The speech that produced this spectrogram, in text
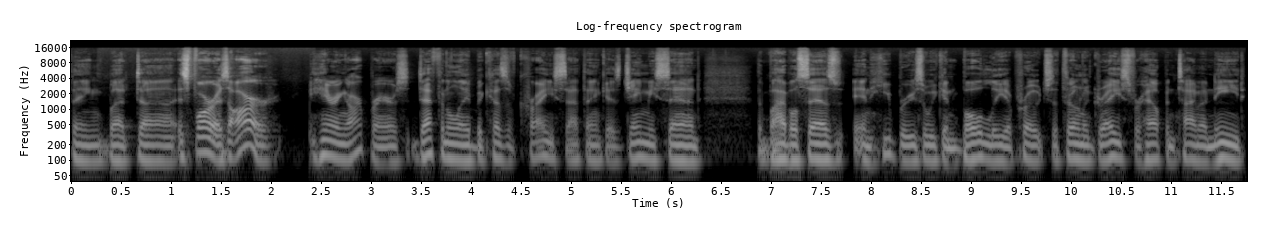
thing, but uh, as far as our hearing our prayers, definitely because of Christ, I think, as Jamie said, the Bible says in Hebrews we can boldly approach the throne of grace for help in time of need.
